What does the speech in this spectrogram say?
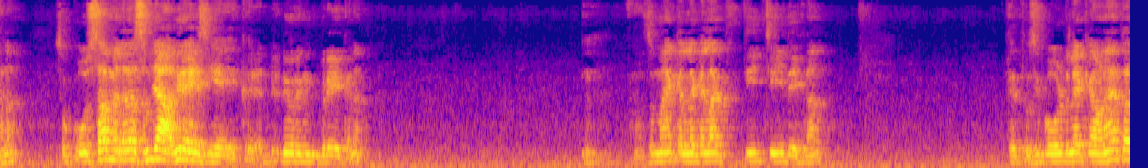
ਹਨਾ? ਸੋ ਕੋਚ ਸਾਹਿਬ ਮੈਨੂੰ ਲੱਗਦਾ ਸਮਝਾ ਵੀ ਰਹੇ ਸੀ ਇਹ ਇੱਕ ਡਿਊਰਿੰਗ ਬ੍ਰੇਕ ਨਾ ਸੋ ਮੈਂ ਕੱਲਾ ਕੱਲਾ 30 ਚੀਜ਼ ਦੇਖਣਾ ਤੇ ਤੁਸੀਂ ਗੋਲਡ ਲੈ ਕੇ ਆਉਣਾ ਹੈ ਤਾਂ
